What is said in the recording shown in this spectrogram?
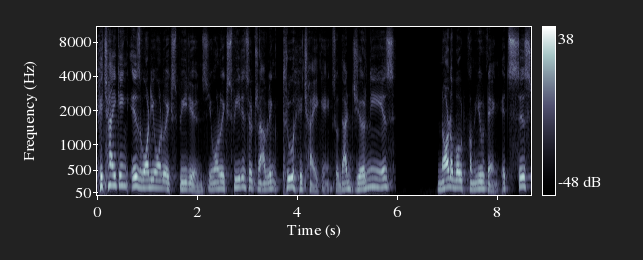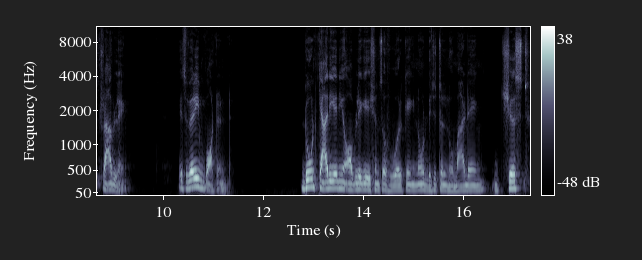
hitchhiking is what you want to experience. You want to experience your traveling through hitchhiking. So that journey is not about commuting, it's just traveling. It's very important. Don't carry any obligations of working, no digital nomading. Just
